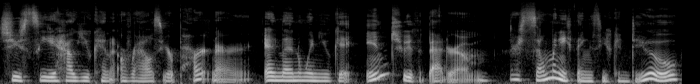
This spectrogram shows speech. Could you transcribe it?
to see how you can arouse your partner. And then when you get into the bedroom, there's so many things you can do.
